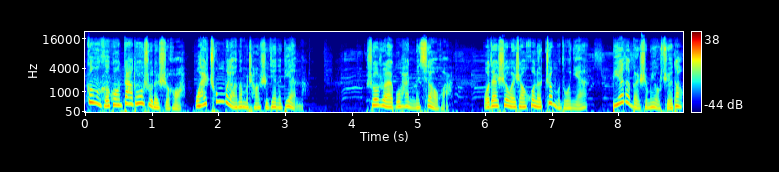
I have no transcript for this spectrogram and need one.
更何况大多数的时候啊，我还充不了那么长时间的电呢。说出来不怕你们笑话，我在社会上混了这么多年，别的本事没有学到，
